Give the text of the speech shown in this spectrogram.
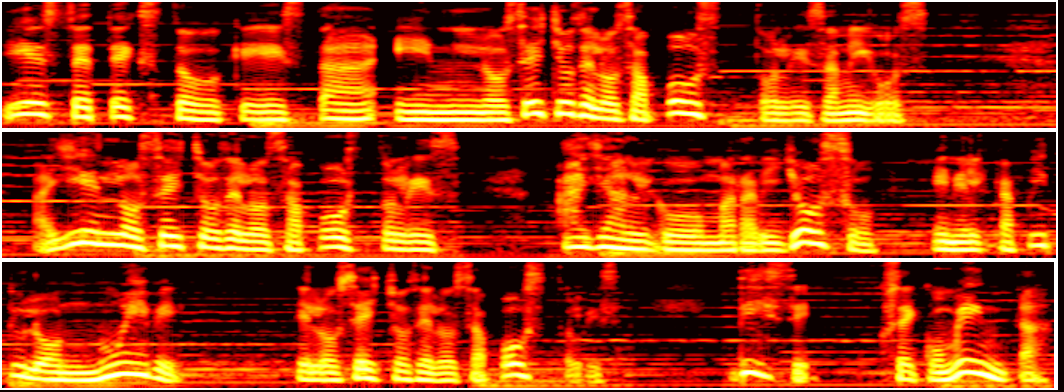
Y este texto que está en los Hechos de los Apóstoles, amigos, Allí en los Hechos de los Apóstoles hay algo maravilloso en el capítulo 9 de los Hechos de los Apóstoles. Dice, se comenta,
